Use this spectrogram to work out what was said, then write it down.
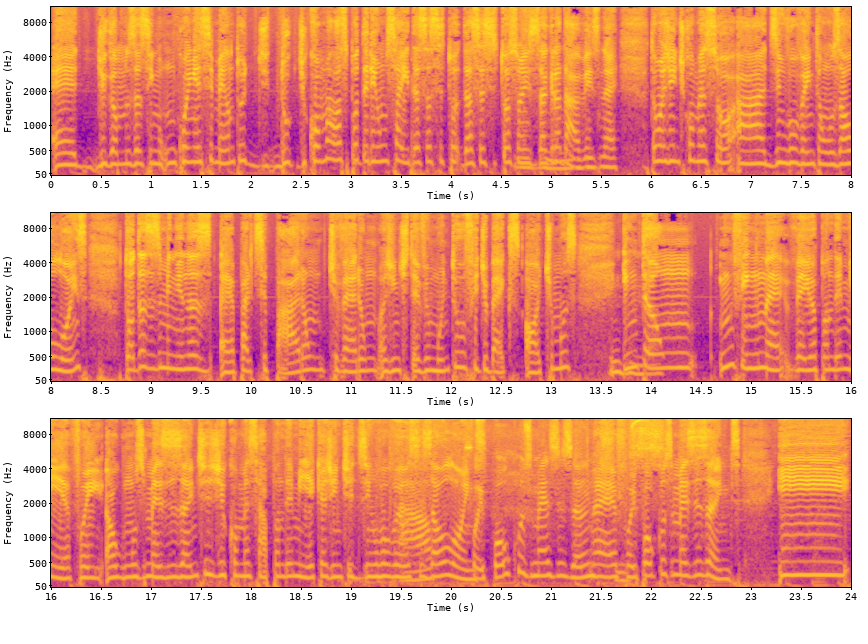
é, digamos assim, um conhecimento de, do- de como elas poderiam sair dessas, situa dessas situações desagradáveis, né? Então a gente começou a desenvolver, então, os aulões. Todas as meninas é, participaram, tiveram, a gente teve muito feedbacks ótimos. Então, enfim, né, veio a pandemia. Foi alguns meses antes de começar a pandemia que a gente desenvolveu esses Ah, aulões. Foi poucos meses antes. É, foi poucos meses antes. E,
